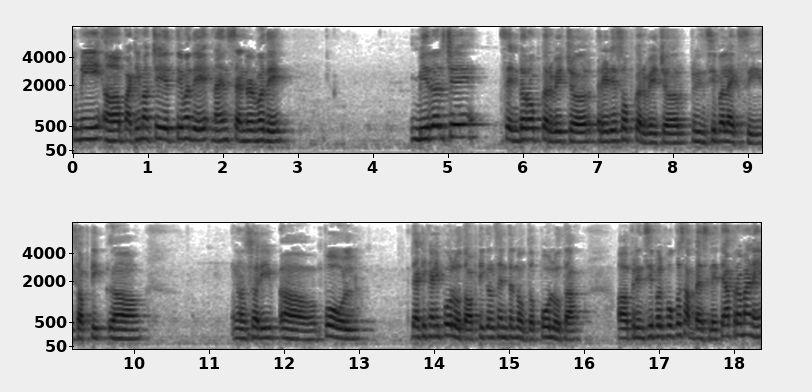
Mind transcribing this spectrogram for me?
तुम्ही पाठीमागच्या इयत्तेमध्ये नाईन्थ स्टँडर्डमध्ये मिररचे centre of curvature radius of curvature principal axis optic sorry pole त्या ठिकाणी पोल होता ऑप्टिकल सेंटर नव्हतं पोल होता. प्रिन्सिपल फोकस अभ्यासले. त्याप्रमाणे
